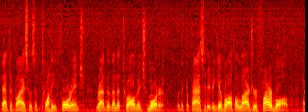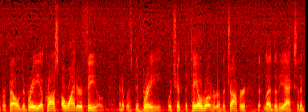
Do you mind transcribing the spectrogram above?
That device was a 24-inch rather than a 12-inch mortar with the capacity to give off a larger fireball and propel debris across a wider field. And it was debris which hit the tail rotor of the chopper that led to the accident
